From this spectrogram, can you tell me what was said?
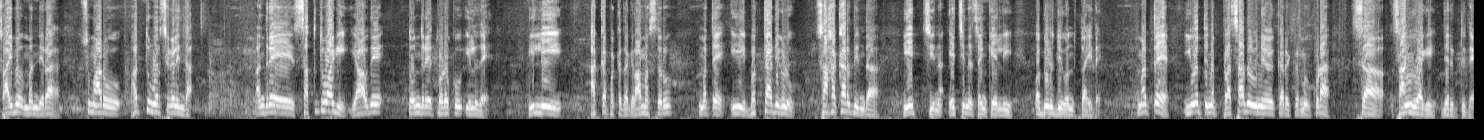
ಸಾಯಿಬ ಮಂದಿರ ಸುಮಾರು ಹತ್ತು ವರ್ಷಗಳಿಂದ ಅಂದರೆ ಸತತವಾಗಿ ಯಾವುದೇ ತೊಂದರೆ, ತೊಡಕು ಇಲ್ಲದೆ. ಇಲ್ಲಿ ಅಕ್ಕಪಕ್ಕದ ಗ್ರಾಮಸ್ಥರು ಮತ್ತು ಈ ಭಕ್ತಾದಿಗಳು ಸಹಕಾರದಿಂದ ಹೆಚ್ಚಿನ ಹೆಚ್ಚಿನ ಸಂಖ್ಯೆಯಲ್ಲಿ ಅಭಿವೃದ್ಧಿ ಹೊಂದುತ್ತಾ ಇದೆ. ಮತ್ತು ಇವತ್ತಿನ ಪ್ರಸಾದ ವಿನಿಯೋಗ ಕಾರ್ಯಕ್ರಮ ಕೂಡ ಸಾಂಗವಾಗಿ ಜರುಗುತ್ತಿದೆ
